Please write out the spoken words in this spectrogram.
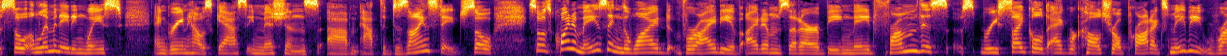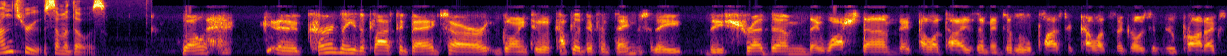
So, eliminating waste and greenhouse gas emissions um, at the design stage. So, so it's quite amazing the wide variety of items that are being made from this recycled agricultural products. Maybe run through some of those. Well, uh, currently the plastic bags are going to a couple of different things. They they shred them, they wash them, they pelletize them into little plastic pellets that goes in new products.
